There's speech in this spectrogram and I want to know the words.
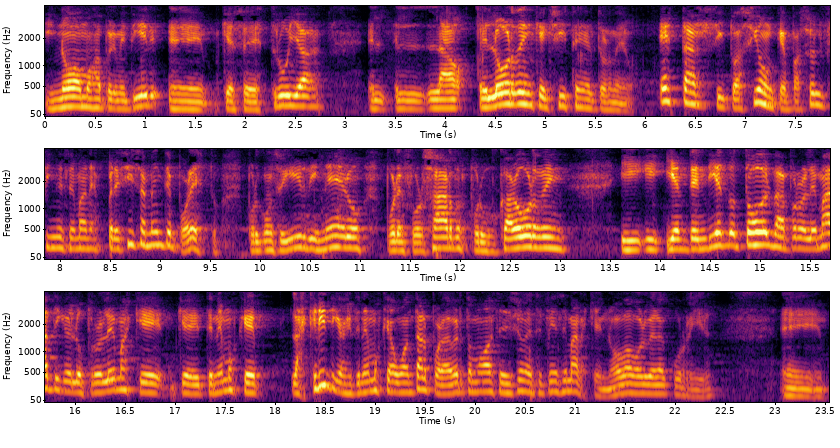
y no vamos a permitir eh, que se destruya el, orden que existe en el torneo. esta situación que pasó el fin de semana es precisamente por esto, por conseguir dinero, por esforzarnos, por buscar orden y, entendiendo toda la problemática y los problemas que, tenemos que, las críticas que tenemos que aguantar por haber tomado esta decisión este fin de semana, que no va a volver a ocurrir, eh,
